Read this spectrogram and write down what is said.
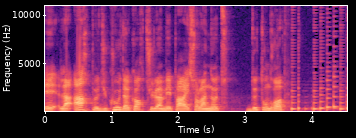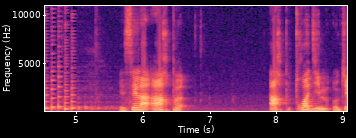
Et la harpe du coup, d'accord Tu la mets pareil sur la note de ton drop. Et c'est la harpe harpe 3 dim, ok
